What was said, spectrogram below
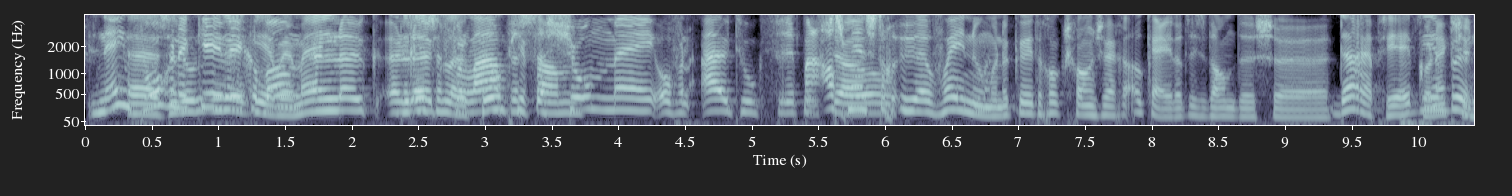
Neem volgende keer weer gewoon mee. een leuk, een leuk verlaten filmpje van. station mee of een uithoektrip Maar of als zo. mensen toch UOV noemen, dan kun je toch ook gewoon zeggen... Oké, dat is dan dus... eh, Daar heb je, heeft hij een Connection.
